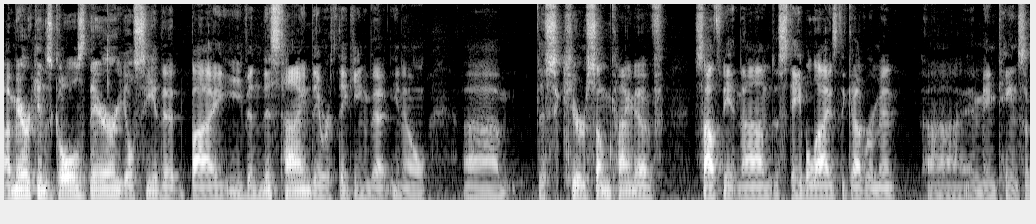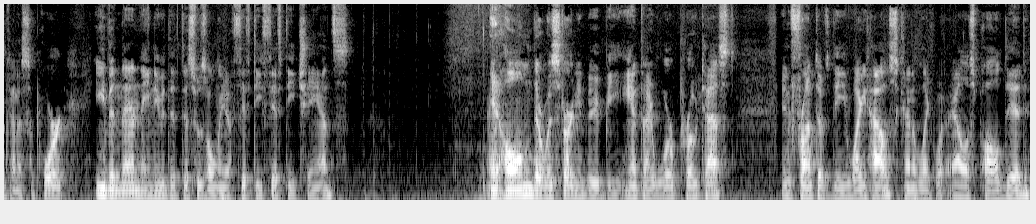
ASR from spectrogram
Americans' goals there, you'll see that by even this time, they were thinking that, you know, um, to secure some kind of South Vietnam, to stabilize the government, uh, and maintain some kind of support. Even then, they knew that this was only a 50 50 chance. At home, there was starting to be anti war protest in front of the White House, kind of like what Alice Paul did.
